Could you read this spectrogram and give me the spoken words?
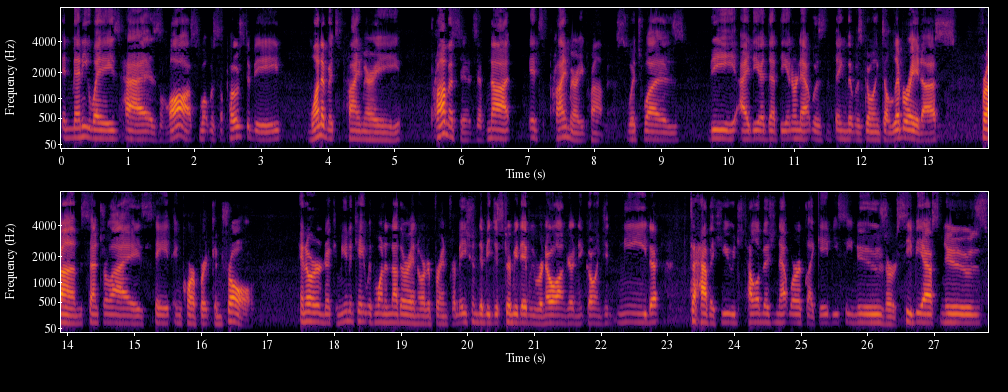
in many ways, has lost what was supposed to be one of its primary promises, if not its primary promise, which was the idea that the internet was the thing that was going to liberate us from centralized state and corporate control. In order to communicate with one another, in order for information to be distributed, we were no longer going to need to have a huge television network like ABC News or CBS News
